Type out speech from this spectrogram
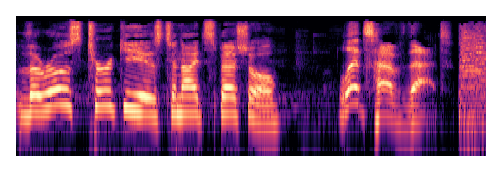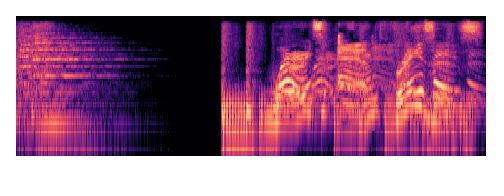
The roast turkey is tonight's special. Let's have that. Words and phrases.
